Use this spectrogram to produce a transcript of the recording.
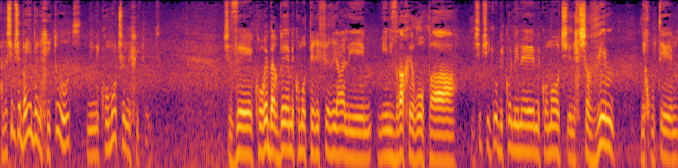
אנשים שבאים בנחיתות, ממקומות של נחיתות, שזה קורה בהרבה מקומות פריפריאליים, ממזרח אירופה, אנשים שהגיעו בכל מיני מקומות שנחשבים נחותים,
